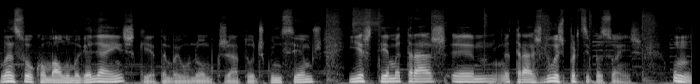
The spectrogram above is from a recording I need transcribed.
lançou com Malu Magalhães, que é também um nome que já todos conhecemos, e este tema traz, um, traz duas participações. Um,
